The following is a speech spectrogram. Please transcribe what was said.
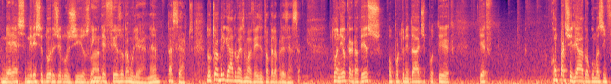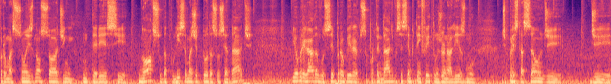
merece merecedora de elogios lá. Em defesa da mulher, né? Tá certo. Doutor, obrigado mais uma vez então pela presença. Tony, eu que agradeço a oportunidade de poder ter compartilhado algumas informações, não só de interesse nosso, da polícia, mas de toda a sociedade. E obrigado a você por abrir essa oportunidade. Você sempre tem feito um jornalismo de prestação de de,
